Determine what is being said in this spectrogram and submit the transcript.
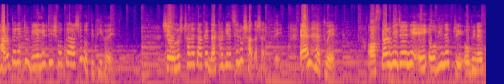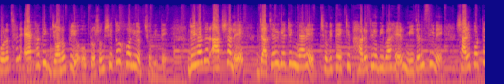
ভারতের একটি রিয়েলিটি শোতে আসেন অতিথি হয়ে। সে অনুষ্ঠানে তাকে দেখা গিয়েছিল সাদা শাড়িতে অ্যান হ্যাথওয়ে অস্কার বিজয়িনী এই অভিনেত্রী অভিনয় করেছেন একাধিক জনপ্রিয় ও প্রশংসিত হলিউড ছবিতে। দুই সালে জাচেল গেটিং ম্যারেজ ছবিতে একটি ভারতীয় বিবাহের মিজেন সিনে শাড়ি পরতে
